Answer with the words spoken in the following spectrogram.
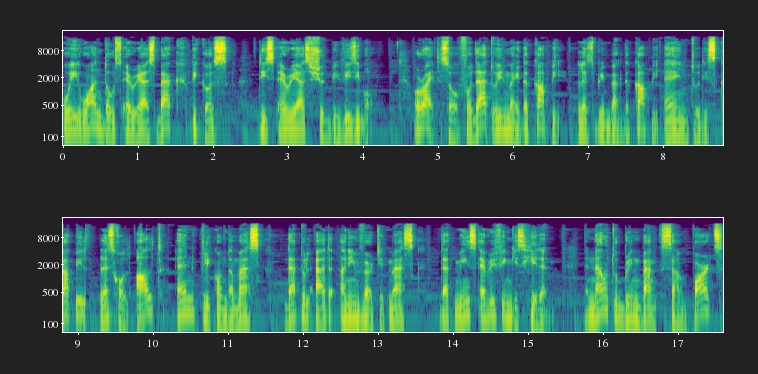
we want those areas back because these areas should be visible. Alright, so for that we made a copy. Let's bring back the copy and to this copy let's hold alt and click on the mask. That will add an inverted mask. That means everything is hidden. And now to bring back some parts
